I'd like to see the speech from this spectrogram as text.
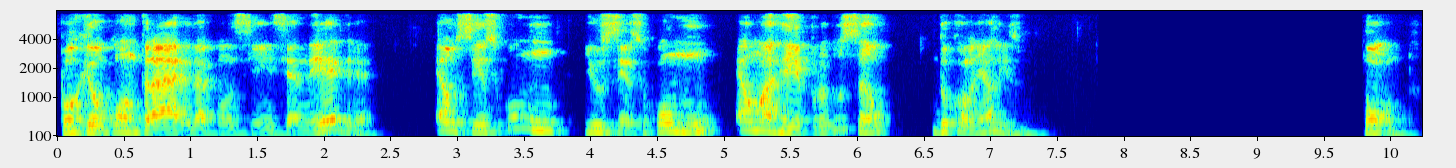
Porque o contrário da consciência negra é o senso comum, e o senso comum é uma reprodução do colonialismo. Ponto.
